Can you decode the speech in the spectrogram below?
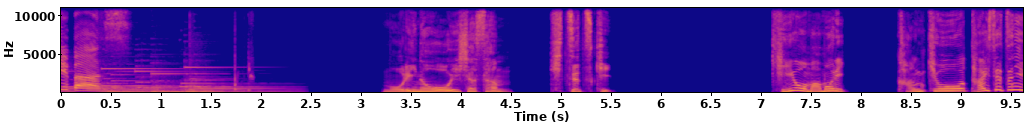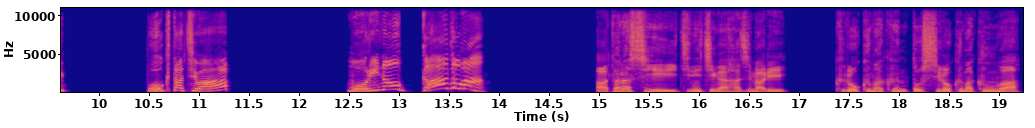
ビバス森のお医者さん、キツツキ。木を守り、環境を大切に。僕たちは、森のガードマン新しい一日が始まり、黒熊くんと白熊くんは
